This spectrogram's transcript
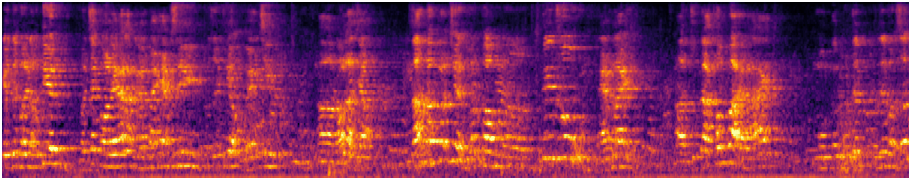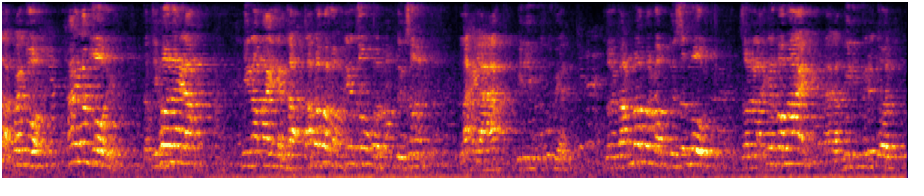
Điều tuyệt vời đầu tiên và chắc có lẽ là ngày hôm mc có giới thiệu với anh chị à, đó là gì ạ? Giám đốc phát triển văn phòng à, uh, tiên du ngày hôm nay à, chúng ta không phải là ai một người một nhân một nhân vật rất là quen thuộc hai năm rồi thậm chí hơn hai năm. Nhưng năm nay thì giám đốc văn phòng tiên du ở từ sơn lại là BD Vũ Việt. Rồi giám đốc văn phòng từ sơn một rồi lại nhân phong hai lại là mini Nguyễn Đức Tuấn.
